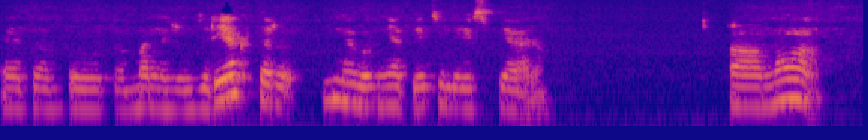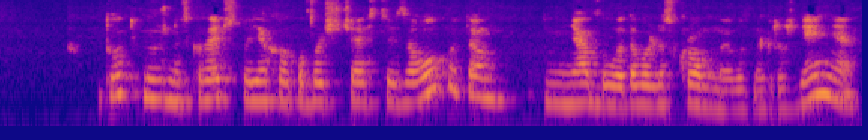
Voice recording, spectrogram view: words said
это был там менеджер-директор, и мы мне ответили из пиара. А, но тут нужно сказать, что я ехала по большей части за опытом. У меня было довольно скромное вознаграждение,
